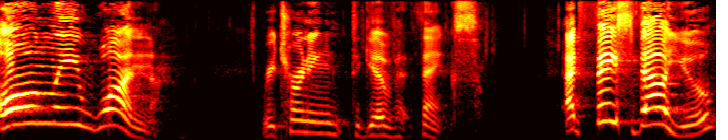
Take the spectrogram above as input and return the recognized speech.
only one returning to give thanks. At face value,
